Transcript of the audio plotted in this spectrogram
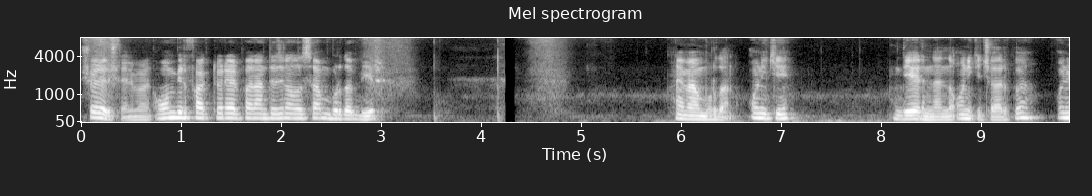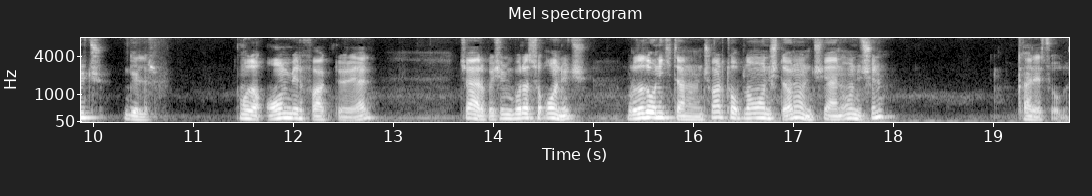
Şöyle düşünelim hemen. 11 faktöriyel parantezini alırsam burada 1. Hemen buradan 12. Diğerinden de 12 çarpı 13 gelir. O da 11 faktöriyel çarpı. Şimdi burası 13. Burada da 12 tane 13 var. Toplam 13 tane 13. Yani 13'ün karesi olur.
